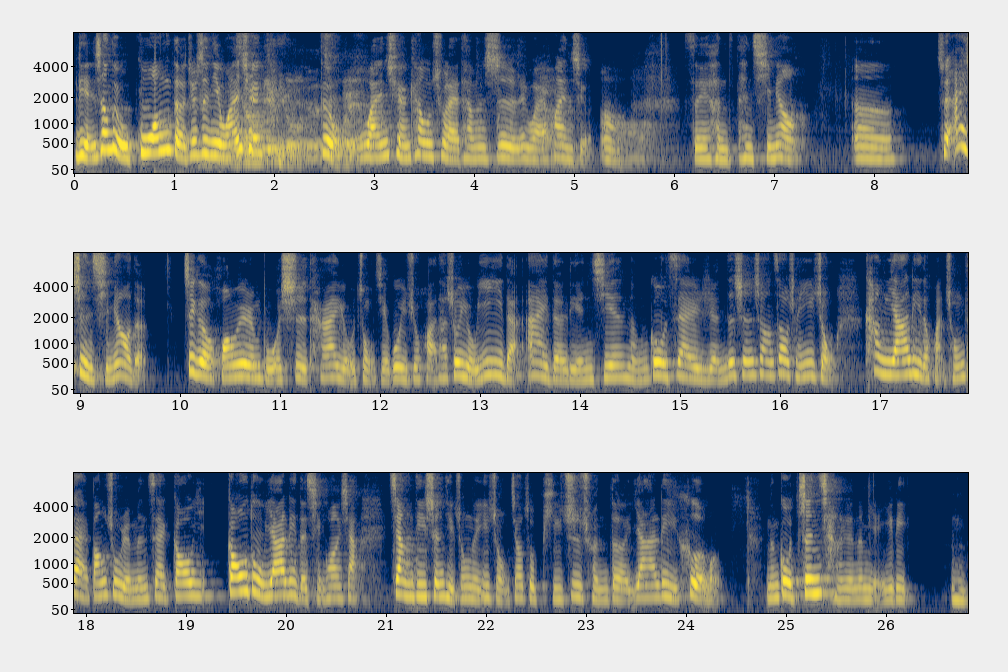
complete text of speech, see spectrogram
脸上都有光的，就是你完全对完全看不出来他们是乳癌患者，嗯，所以很很奇妙，嗯，所以爱是很奇妙的。这个黄维仁博士他有总结过一句话，他说：“有意义的爱的连接能够在人的身上造成一种抗压力的缓冲带，帮助人们在高高度压力的情况下降低身体中的一种叫做皮质醇的压力荷尔蒙，能够增强人的免疫力。”嗯，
